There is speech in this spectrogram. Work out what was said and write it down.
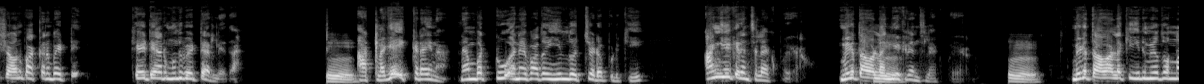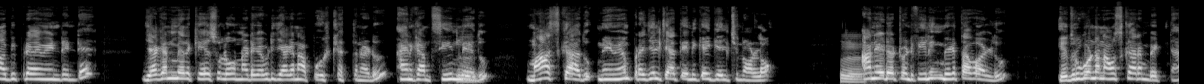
రావుని పక్కన పెట్టి కేటీఆర్ ముందు పెట్టారు లేదా? అట్లాగే ఇక్కడైనా నెంబర్ టూ అనే పదం ఈంది వచ్చేటప్పటికి అంగీకరించలేకపోయారు. మిగతా వాళ్ళు. అంగీకరించలేకపోయారు. మిగతా వాళ్ళకి ఈయన మీద ఉన్న అభిప్రాయం ఏంటంటే జగన్ మీద కేసులో ఉన్నాడు కాబట్టి జగన్ ఆ పోస్టులు ఎత్తున్నాడు. ఆయనకి అంత సీన్. లేదు. మాస్ కాదు మేమేం ప్రజల చేత ఎన్నికై గెలిచిన వాళ్ళం అనేటటువంటి ఫీలింగ్ మిగతా వాళ్ళు ఎదురుగుండా నమస్కారం పెట్టినా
